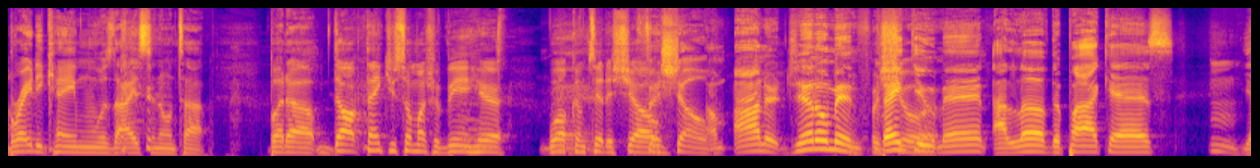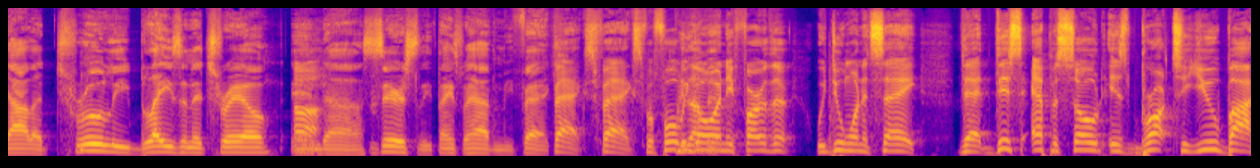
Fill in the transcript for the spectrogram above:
Brady came and was the icing on top. But uh, dog, thank you so much for being here. Welcome to the show. For sure. I'm honored, gentlemen. for Thank sure. you, man. I love the podcast. Y'all are truly blazing a trail, and uh, seriously, thanks for having me. Facts. Facts, facts. Before we, love go it. any further, we do want to say that this episode is brought to you by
